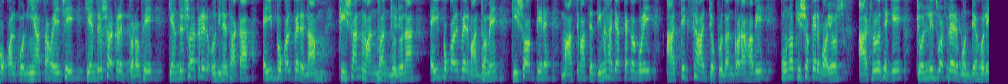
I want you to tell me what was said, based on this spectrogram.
প্রকল্প নিয়ে আসা হয়েছে কেন্দ্র সরকারের তরফে। কেন্দ্র সরকারের অধীনে থাকা এই প্রকল্পের নাম কিষাণ মানধন যোজনা। এই প্রকল্পের মাধ্যমে কৃষকদের মাসে মাসে তিন হাজার টাকা করে আর্থিক সাহায্য প্রদান করা হবে। কোনো কৃষকের বয়স আঠেরো থেকে চল্লিশ বছরের মধ্যে হলে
